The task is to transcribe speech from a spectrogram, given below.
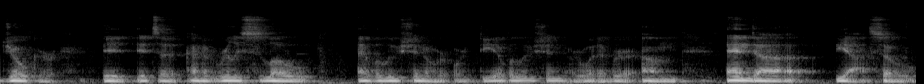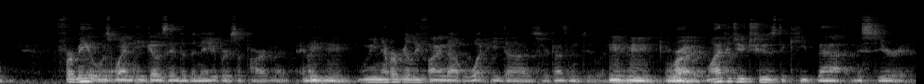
Joker. It, it's a kind of really slow evolution or, or de-evolution or whatever. Um, and uh, yeah, so For me, it was when he goes into the neighbor's apartment, and Mhm. we never really find out what he does or doesn't do. There. Mhm, Why- right. Why did you choose to keep that mysterious?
